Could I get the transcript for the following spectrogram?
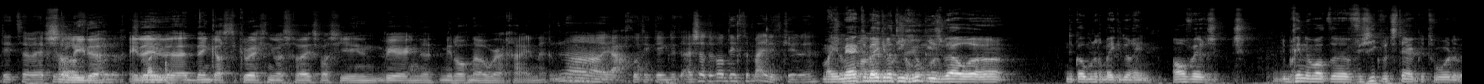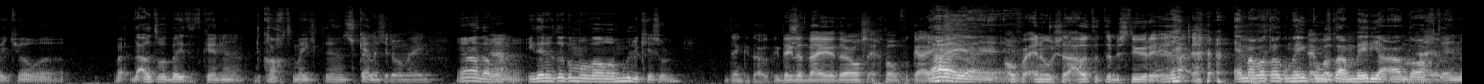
dit eh, heb je wel Solide. nodig. Ik denk, eh, denk als die crash niet was geweest, was hij in, weer in het middle of nowhere geëindigd. Nou ja, goed, ik denk dat hij zat er wel dichtbij dit keer. Hè? Maar je Zo merkt een beetje dat die rookies wel, eh die komen er een beetje doorheen. Halverwege, die beginnen wat eh, fysiek wat sterker te worden, weet je wel. Eh, de auto wat beter te kennen, de kracht een beetje te kennen. spelletje eromheen. Ja, dan, Ja. ik denk dat het ook allemaal wel moeilijk is hoor. Ik denk het ook. Ik denk dat wij er ons echt wel op kijken. Ja, ja, ja. ja. Over en hoe zijn auto te besturen is. Ja. En maar wat er ook omheen En komt qua media-aandacht Ja, en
